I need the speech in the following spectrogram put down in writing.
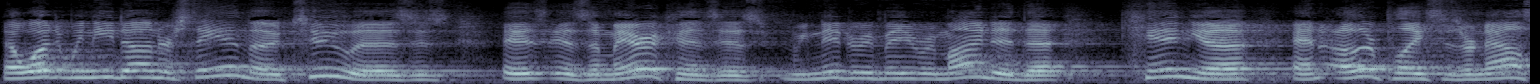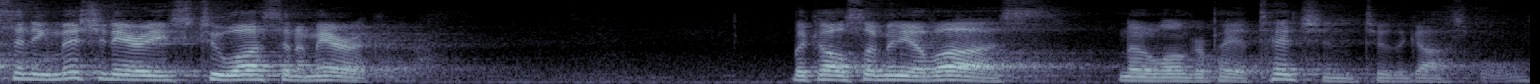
Now, what we need to understand, though, too, is, is, is, as Americans, is we need to be reminded that Kenya and other places are now sending missionaries to us in America because so many of us no longer pay attention to the gospel.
